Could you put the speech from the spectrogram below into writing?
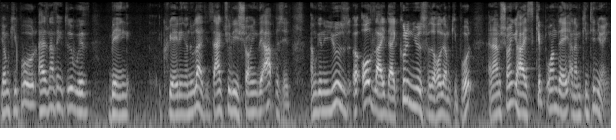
Yom Kippur has nothing to do with being creating a new light. It's actually showing the opposite. I'm going to use an old light that I couldn't use for the whole Yom Kippur, and I'm showing you how I skipped one day and I'm continuing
